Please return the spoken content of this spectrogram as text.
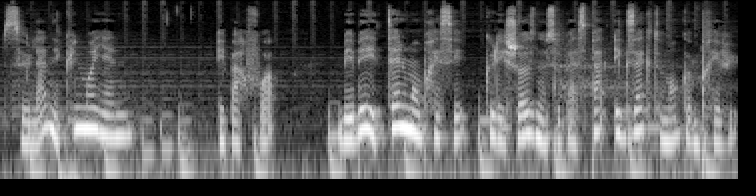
cela n'est qu'une moyenne. Et parfois, bébé est tellement pressé que les choses ne se passent pas exactement comme prévu.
